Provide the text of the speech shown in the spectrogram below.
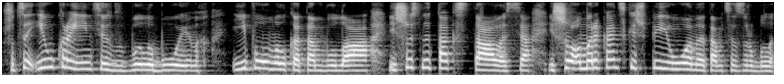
що це і українці збили Боїнг, і помилка там була, і щось не так сталося, і що американські шпіони там це зробили,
